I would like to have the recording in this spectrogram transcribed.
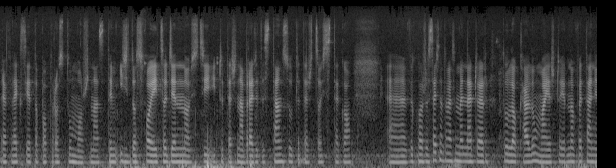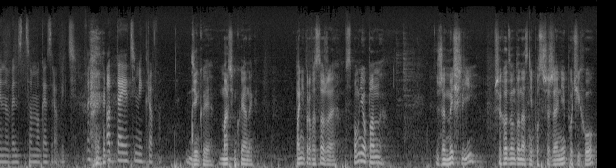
refleksje, to po prostu można z tym iść do swojej codzienności i czy też nabrać dystansu, czy też coś z tego e, wykorzystać. Natomiast menedżer tu lokalu ma jeszcze jedno pytanie, no więc co mogę zrobić? Oddaję Ci mikrofon. Dziękuję. Marcin Kujanek. Panie profesorze, wspomniał Pan, że myśli przychodzą do nas niepostrzeżenie, po cichu.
